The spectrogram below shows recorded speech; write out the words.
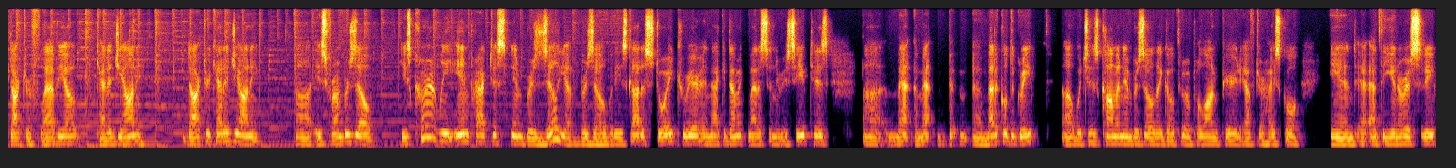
Dr. Flavio Cadegiani. Dr. Cadegiani uh, is from Brazil. He's currently in practice in Brasilia, Brazil, but he's got a storied career in academic medicine. He received his uh, uh, uh, medical degree, uh, which is common in Brazil. They go through a prolonged period after high school and at the University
